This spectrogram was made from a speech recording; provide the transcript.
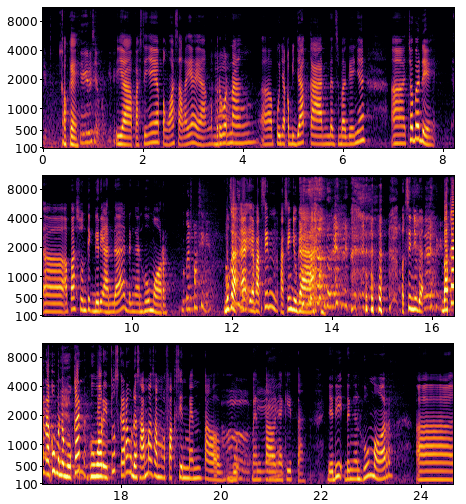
gitu. Oke. Okay. Kira-kira siapa? Iya pastinya ya penguasa lah ya yang berwenang uh, punya kebijakan dan sebagainya. Uh, coba deh uh, apa suntik diri anda dengan humor. Bukan vaksin ya? Bukan, eh, ya vaksin, vaksin juga. vaksin juga. Bahkan aku menemukan humor itu sekarang udah sama sama vaksin mental, oh, bu, okay. mentalnya kita. Jadi dengan humor uh,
